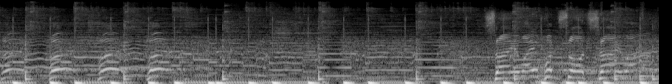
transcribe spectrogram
เฮ้ยเฮ้ยเฮ้ยเฮ้ยใส่ไว้คนโสดใส่ไว้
